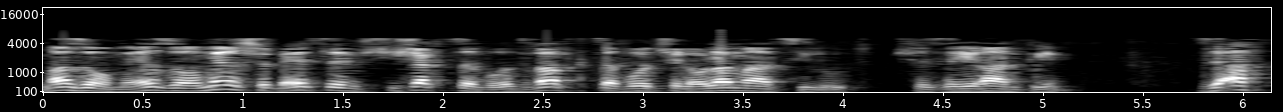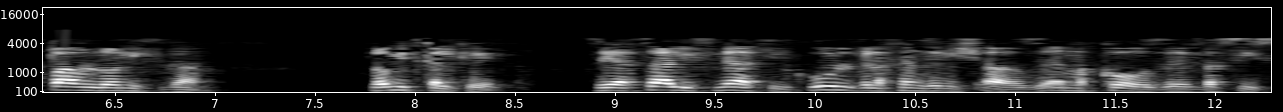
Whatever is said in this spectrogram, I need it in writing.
מה זה אומר? זה אומר שבעצם שישה קצוות, ו' קצוות של עולם האצילות, שזה אירנפין, זה אף פעם לא נפגם, לא מתקלקל. זה יצא לפני הקלקול ולכן זה נשאר, זה מקור, זה בסיס.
